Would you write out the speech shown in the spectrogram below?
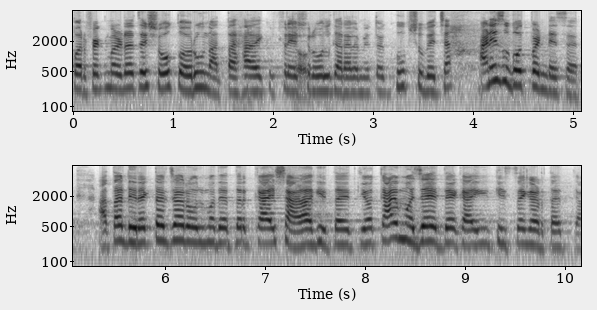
परफेक्ट मर्डरचे शो करून आता हा एक फ्रेश हो. रोल करायला मिळतोय. खूप शुभेच्छा. आणि सुबोध पंडे सर आता डिरेक्टरच्या रोलमध्ये तर काय शाळा घेत आहेत किंवा काय मजा येते? काही किस्से घडतायत का?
